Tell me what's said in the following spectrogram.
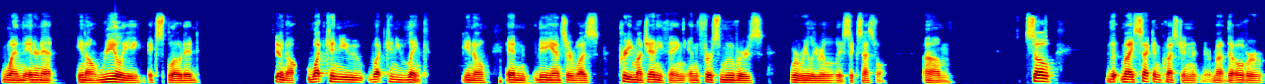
when the internet, you know, really exploded. Yep. You know, what can you what can you link? You know, and the answer was pretty much anything. And first movers were really, really successful. Um, so, the, my second question, the over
